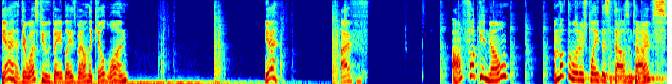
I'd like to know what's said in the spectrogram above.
Yeah, there was two Beyblades, but I only killed one. Yeah. I've I don't fucking know. I'm not the one who's played this a thousand times.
